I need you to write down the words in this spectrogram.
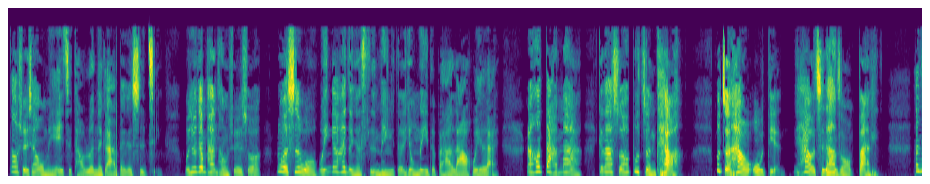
到学校我们也一直讨论那个阿北的事情，我就跟潘同学说。如果是我，我应该会整个死命的、用力的把他拉回来，然后大骂，跟他说不准跳，不准害我误点，你害我迟到怎么办？他真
